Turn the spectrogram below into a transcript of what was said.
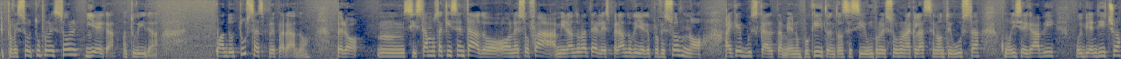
el profesor, tu profesor llega a tu vida cuando tú estás preparado, pero Mm, si estamos aquí sentados o en el sofá mirando la tele esperando que llegue el profesor, no, hay que buscar también un poquito. Entonces, si un profesor o una clase no te gusta, como dice Gaby, muy bien dicho,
